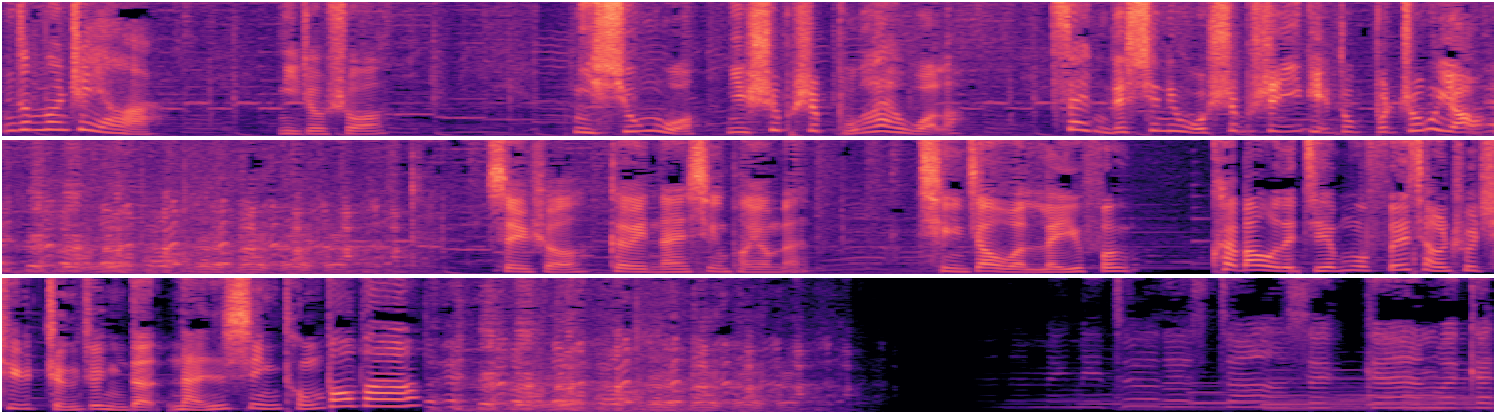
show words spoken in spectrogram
你怎么能这样啊？”你就说：“你凶我，你是不是不爱我了？在你的心里，我是不是一点都不重要？” 所以说，各位男性朋友们，请叫我雷锋，快把我的节目分享出去，拯救你的男性同胞吧！嗨，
